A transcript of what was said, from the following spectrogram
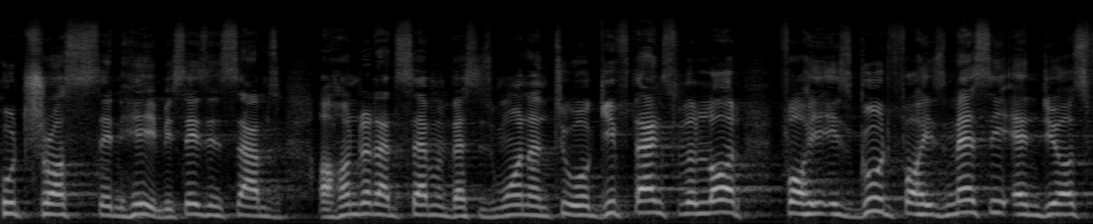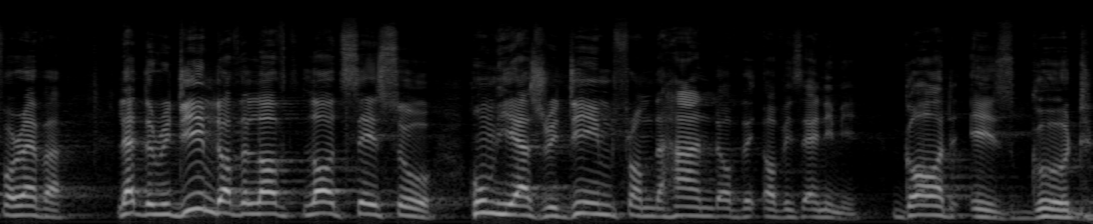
who trusts in him. He says in Psalms 107, verses 1 and 2, Oh, give thanks to the Lord, for he is good, for his mercy endures forever. Let the redeemed of the Lord say so, whom he has redeemed from the hand of, the, of his enemy. God is good.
